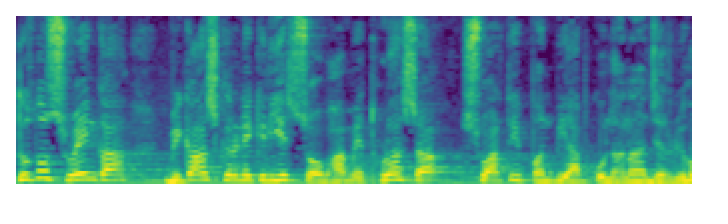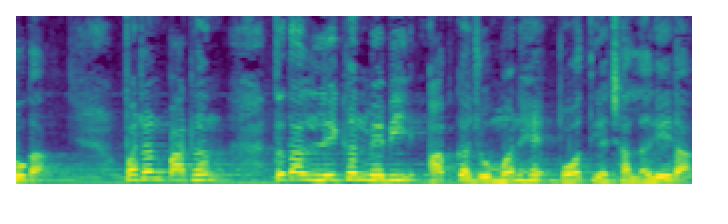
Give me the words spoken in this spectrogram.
दोस्तों, स्वयं का विकास करने के लिए स्वभाव में थोड़ा सा स्वार्थीपन भी आपको लाना ज़रूरी होगा। पठन पाठन तथा लेखन में भी आपका जो मन है, बहुत ही अच्छा लगेगा।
